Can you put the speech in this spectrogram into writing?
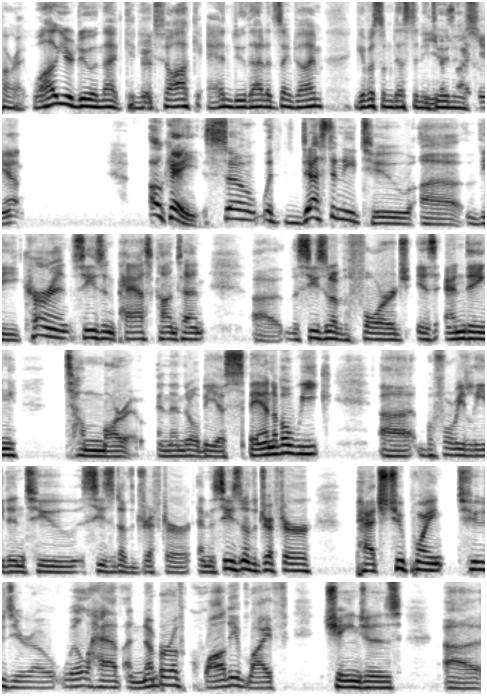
All right. While you're doing that, can you talk and do that at the same time? Give us some Destiny 2 Yes, I can. Okay, so with Destiny 2, uh, the current season pass content, uh, the season of the Forge is ending tomorrow, and then there will be a span of a week uh, before we lead into season of the Drifter. And the season of the Drifter patch 2.20 will have a number of quality of life changes. Uh,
